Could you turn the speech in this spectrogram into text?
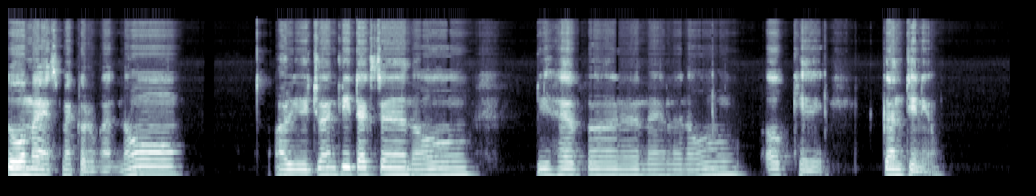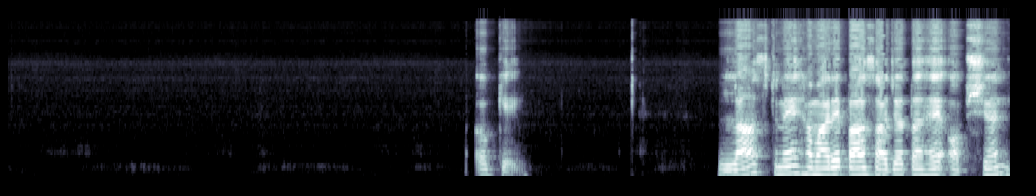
तो मैं इसमें करूँगा नो और you jointly text no we have no okay continue okay last में हमारे पास आ जाता है ऑप्शन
